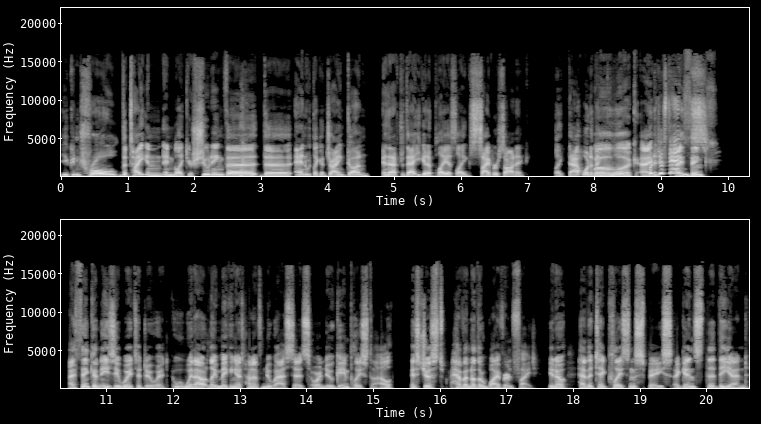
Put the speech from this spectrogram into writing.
you control the Titan and like you're shooting the the end with like a giant gun, and then after that you get to play as like Cyber Sonic. Like that would have Well, been cool. look, I, but it just ends. I think I think an easy way to do it without like making a ton of new assets or new gameplay style is just have another wyvern fight. You know, have it take place in space against the the end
